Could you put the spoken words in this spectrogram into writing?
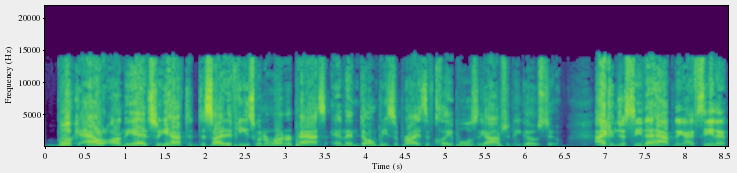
Book out on the edge, so you have to decide if he's going to run or pass, and then don't be surprised if Claypool is the option he goes to. I can just see that happening. I've seen it.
